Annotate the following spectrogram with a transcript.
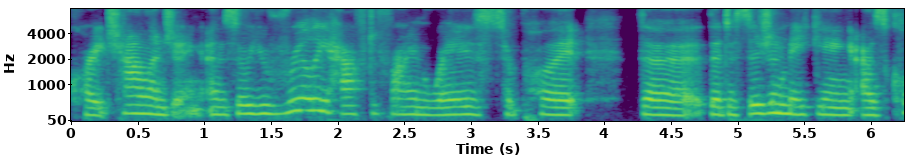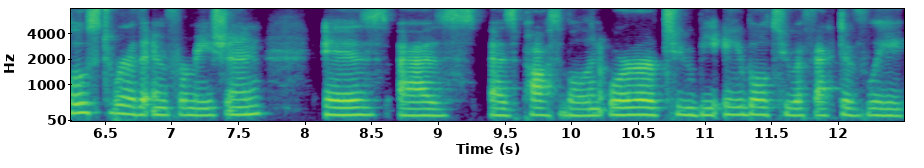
quite challenging. And so you really have to find ways to put the the decision making as close to where the information is as as possible in order to be able to effectively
